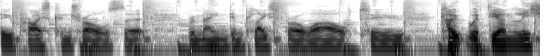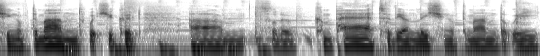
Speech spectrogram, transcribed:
II price controls that remained in place for a while to cope with the unleashing of demand, which you could um, sort of compare to the unleashing of demand that we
